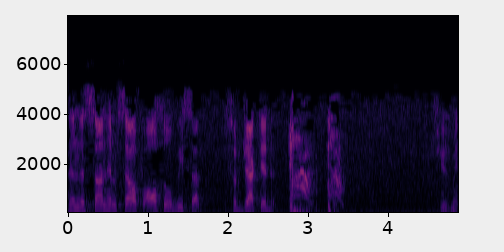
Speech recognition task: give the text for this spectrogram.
then the Son himself also will be subjected. excuse me.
